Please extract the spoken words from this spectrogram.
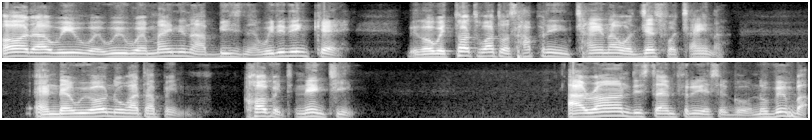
All that we were we were minding our business. We didn't care because we thought what was happening in China was just for China. And then we all know what happened. COVID nineteen. Around this time three years ago, November,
